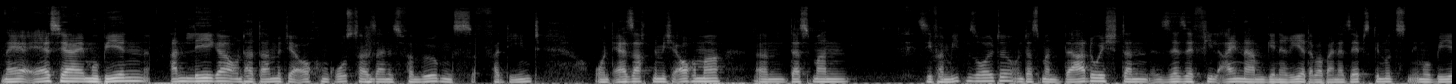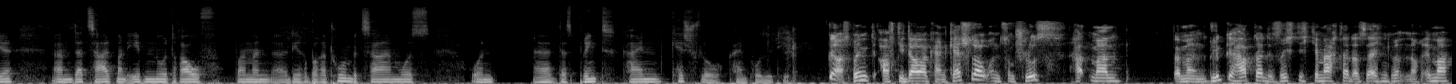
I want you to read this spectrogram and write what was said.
Naja, er ist ja Immobilienanleger und hat damit ja auch einen Großteil mhm. seines Vermögens verdient. Und er sagt nämlich auch immer, ähm, dass man sie vermieten sollte und dass man dadurch dann sehr, sehr viel Einnahmen generiert. Aber bei einer selbstgenutzten Immobilie, ähm, da zahlt man eben nur drauf, weil man äh, die Reparaturen bezahlen muss und äh, das bringt keinen Cashflow, kein positiv. Genau, es bringt auf die Dauer keinen Cashflow und zum Schluss hat man, wenn man Glück gehabt hat, es richtig gemacht hat, aus welchen Gründen auch immer,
